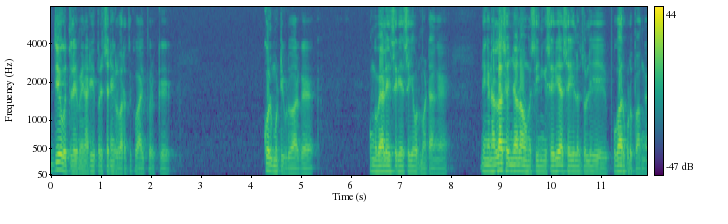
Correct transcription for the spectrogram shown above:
உத்தியோகத்திலையுமே நிறைய பிரச்சனைகள் வர்றதுக்கு வாய்ப்பு இருக்குது கோல் முட்டி விடுவார்கள். உங்கள் வேலையை சரியாக செய்ய விட மாட்டாங்க. நீங்கள் நல்லா செஞ்சாலும் அவங்க செய் நீங்கள் சரியாக செய்யலைன்னு சொல்லி புகார் கொடுப்பாங்க.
